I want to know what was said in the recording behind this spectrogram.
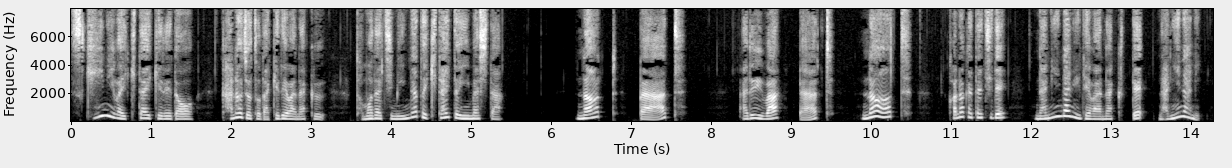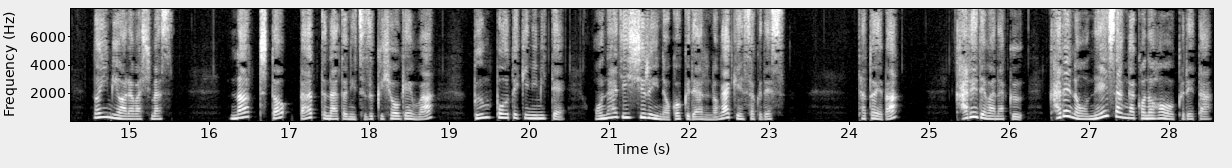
スキーには行きたいけれど、彼女とだけではなく、友達みんなと行きたいと言いました。not but あるいは but not この形で何々ではなくて何々の意味を表します。not と but の後に続く表現は文法的に見て同じ種類の語句であるのが原則です。例えば、彼ではなく彼のお姉さんがこの本をくれた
